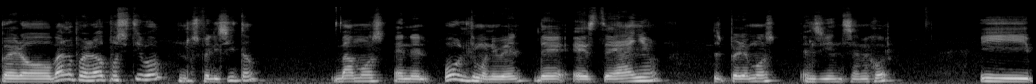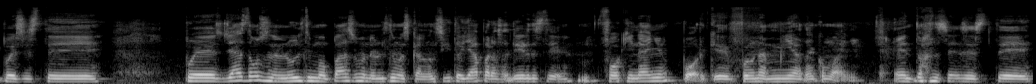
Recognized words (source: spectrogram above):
pero bueno, por el lado positivo, los felicito. Vamos en el último nivel de este año. Esperemos el siguiente sea mejor. Y pues este pues ya estamos en el último paso, en el último escaloncito ya para salir de este fucking año, porque fue una mierda como año. Entonces, este,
